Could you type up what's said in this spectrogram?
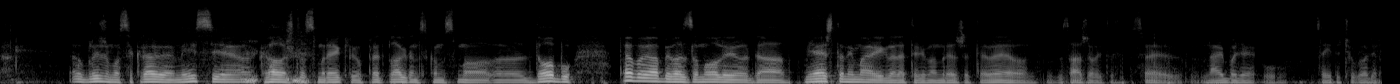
radili. bližimo se kraju emisije. Kao što smo rekli, u predblagdanskom smo dobu. Pa evo ja bih vas zamolio da mještanima i gledateljima Mreže TV zaželite sve najbolje za iduću godinu?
